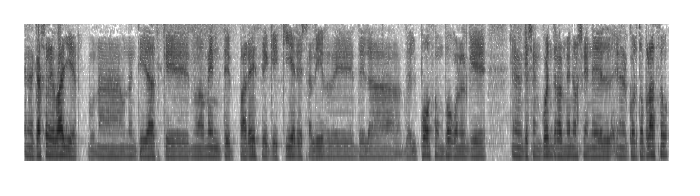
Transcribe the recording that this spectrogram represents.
En el caso de Bayer, una, una entidad que nuevamente parece que quiere salir de, de la, del pozo un poco en el que en el que se encuentra al menos en el, en el corto plazo.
